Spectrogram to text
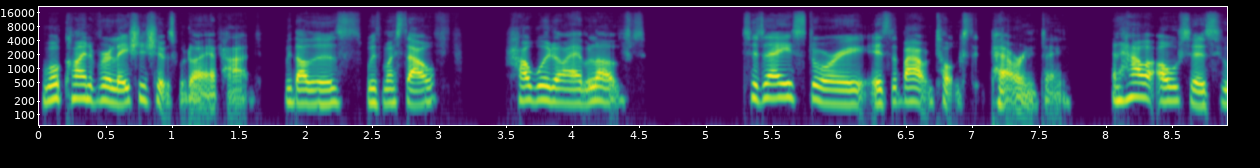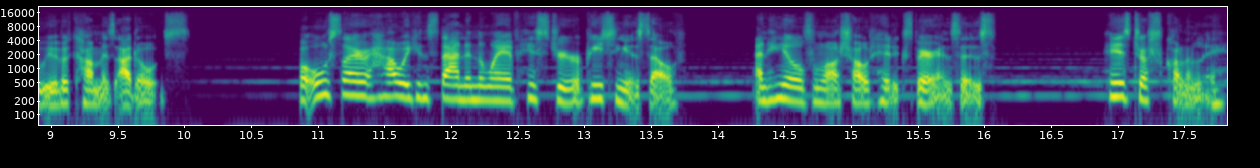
What kind of relationships would I have had with others, with myself? How would I have loved? Today's story is about toxic parenting and how it alters who we become as adults, but also how we can stand in the way of history repeating itself and heal from our childhood experiences. Here's Josh Connolly.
